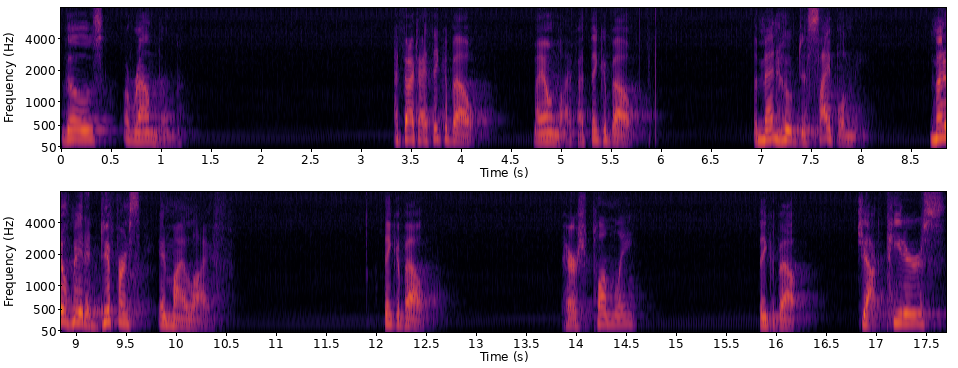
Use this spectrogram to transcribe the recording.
those around them. In fact, I think about my own life. I think about the men who have discipled me, the men who have made a difference in my life. Think about Parish Plumley, Think about Jack Peters.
